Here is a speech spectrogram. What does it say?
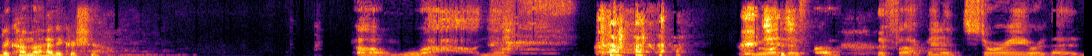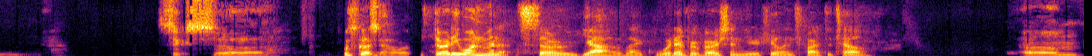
become a Hare Krishna? Oh wow! Now you want the five, the five minute story or the six uh, We've six got hour? 31 minutes, so yeah, like whatever version you feel inspired to tell. Um,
